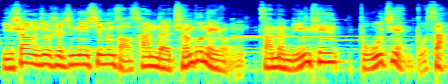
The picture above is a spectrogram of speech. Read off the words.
以上就是今天新闻早餐的全部内容，咱们明天不见不散。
